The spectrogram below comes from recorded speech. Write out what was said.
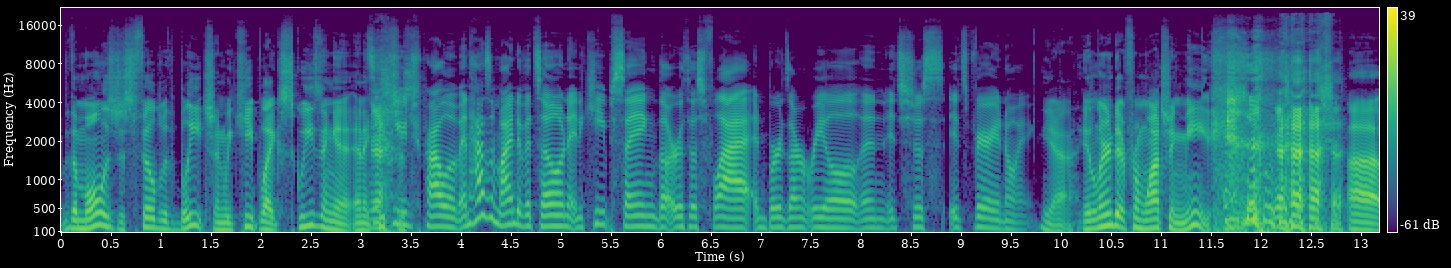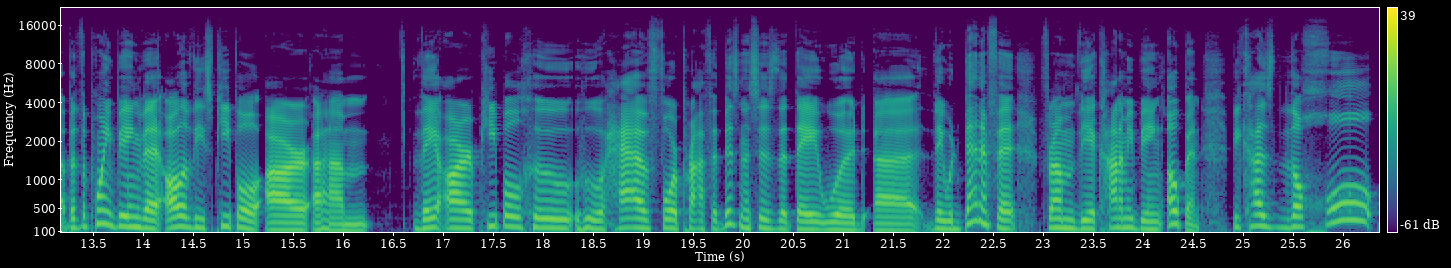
the mole is just filled with bleach, and we keep like squeezing it, and it It's a huge just, problem. It has a mind of its own, and it keeps saying the Earth is flat and birds aren't real, and it's just it's very annoying. Yeah, it learned it from watching me. uh, but the point being that all of these people are um, they are people who who have for-profit businesses that they would uh, they would benefit from the economy being open because the whole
